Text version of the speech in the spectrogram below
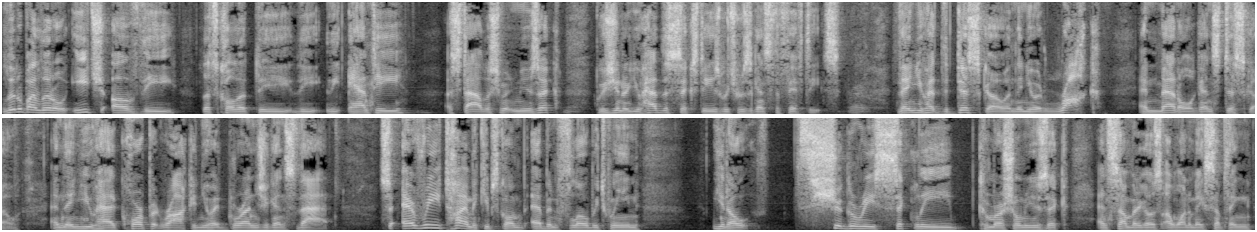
little by little, each of the, let's call it the, the, the anti establishment music, because, you know, you had the 60s, which was against the 50s. Then you had the disco, and then you had rock and metal against disco. And then you had corporate rock and you had grunge against that. So every time it keeps going ebb and flow between, you know, sugary, sickly commercial music, and somebody goes, I want to make something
